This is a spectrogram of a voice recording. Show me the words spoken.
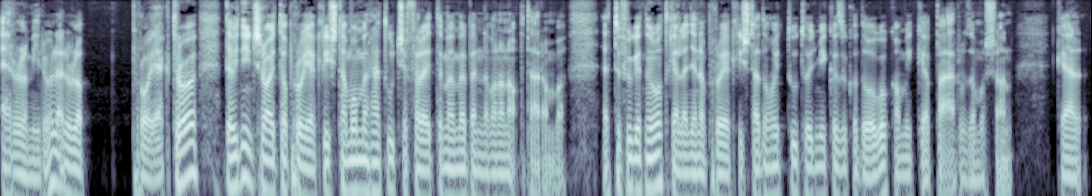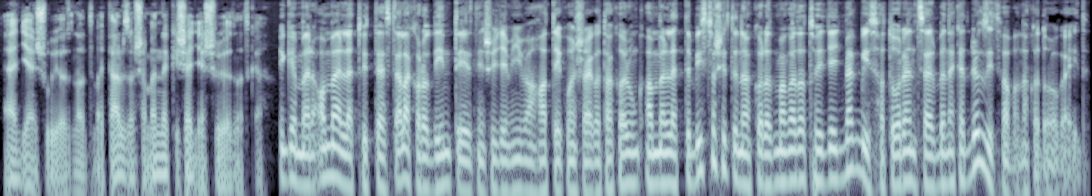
erről a miről, erről a projektről, de hogy nincs rajta a projektlistámon, mert hát úgyse felejtem el, mert benne van a naptáramba. Ettől függetlenül ott kell legyen a projektlistádon, hogy tud, hogy mik azok a dolgok, amikkel párhuzamosan kell egyensúlyoznod, vagy párhuzamosan ennek is egyensúlyoznod kell. Igen, mert amellett, hogy te ezt el akarod intézni, és ugye nyilván hatékonyságot akarunk, amellett te biztosítani akarod magadat, hogy egy megbízható rendszerben neked rögzítve vannak a dolgaid.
